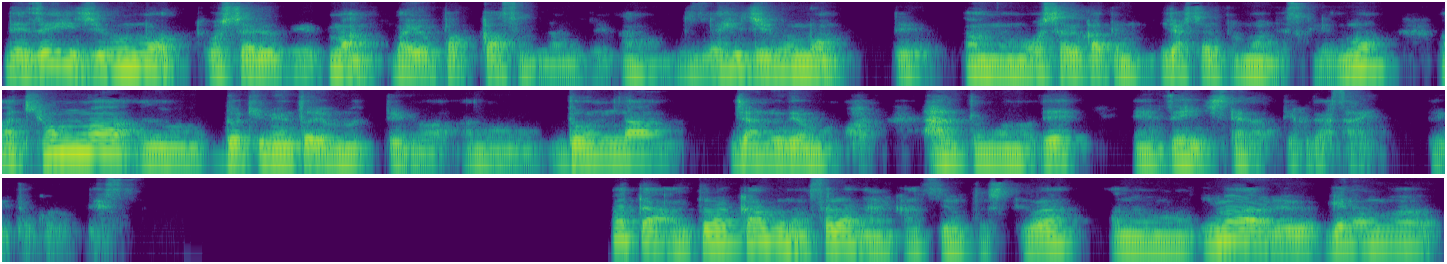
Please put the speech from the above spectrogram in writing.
で、ぜひ自分もおっしゃる、まあ、バイオパッカーソンなので、あのぜひ自分もってあのおっしゃる方もいらっしゃると思うんですけれども、まあ、基本はあのドキュメントを読むっていうのは、あのどんなジャンルでも あると思うので、えー、ぜひ従ってくださいというところです。また、アントラックハブのさらなる活用としては、あの、今あるゲノム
